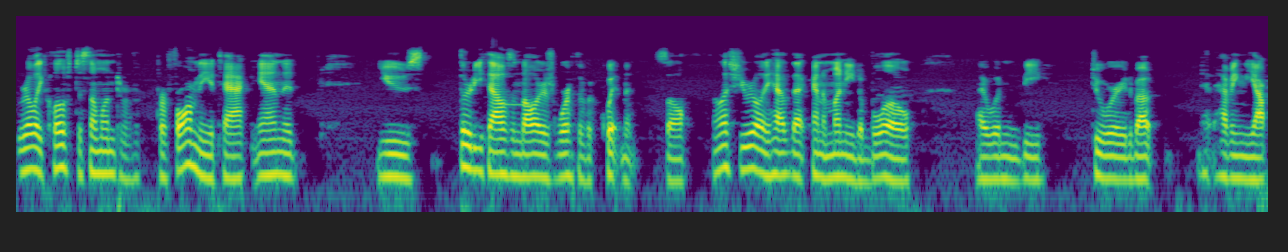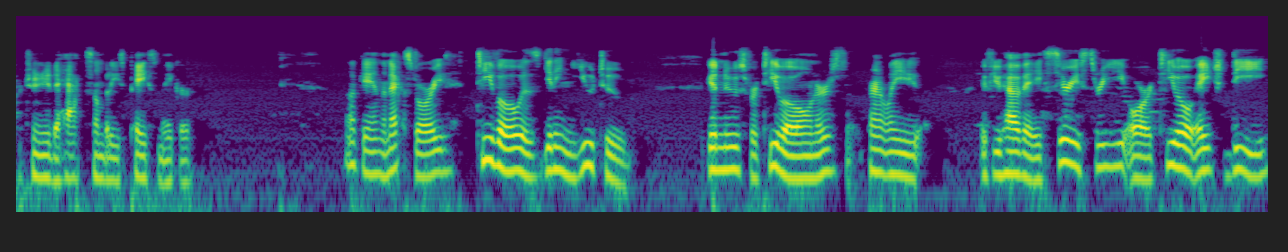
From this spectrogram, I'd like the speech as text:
really close to someone to perform the attack and it use $30,000 worth of equipment. So, unless you really have that kind of money to blow, I wouldn't be too worried about having the opportunity to hack somebody's pacemaker. Okay, in the next story, TiVo is getting YouTube. Good news for TiVo owners. Apparently, if you have a Series 3 or TiVo HD,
